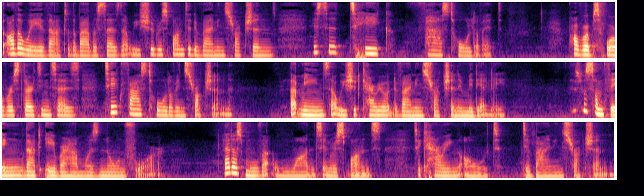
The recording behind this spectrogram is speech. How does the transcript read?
The other way that the Bible says that we should respond to divine instructions is to take fast hold of it. Proverbs 4, verse 13 says, Take fast hold of instruction. That means that we should carry out divine instruction immediately. This was something that Abraham was known for. Let us move at once in response to carrying out divine instruction.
